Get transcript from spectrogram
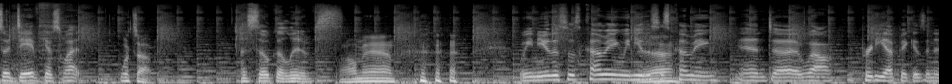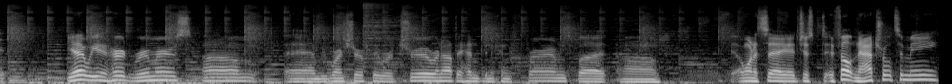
So, Dave, guess what? What's up? Ahsoka lives. Oh man. We knew this was coming. We knew this was coming. And, uh, wow, pretty epic, isn't it? yeah, we heard rumors, um, and we weren't sure if they were true or not. They hadn't been confirmed, but um, I want to say it just it felt natural to me.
